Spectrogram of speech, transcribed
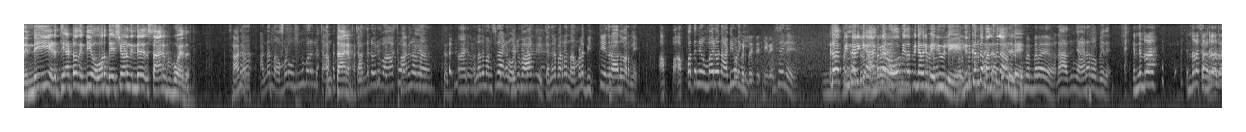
നിന്റെ ഈ എടുത്തിയാട്ടോ നിന്റെ ഈ ഓവർ ദേഷ്യമാണ് നിന്റെ സ്ഥാനം ഇപ്പൊ പോയത്. അണ്ണാ, നമ്മൾ ഒന്നും പറയില്ല. ചന്ദ്രൻ ഒരു വാക്ക് പറഞ്ഞില്ല അത് മനസ്സിലാക്കണം. ഒരു വാക്ക്. ചന്ദ്രൻ പറഞ്ഞ നമ്മളെ ബിറ്റ് ചെയ്യുന്നതാന്ന് പറഞ്ഞു. അപ്പ അപ്പ തന്നെ ഉമ്മാര് വന്ന് അടി തുടങ്ങി മനസ്സിലായില്ലേ? എടാ പിന്നെ ഒരു ഗ്യാങ്ങിനെ റോബ് ചെയ്ത പിന്നെ അവർ വരൂലേ? നിനക്ക് എന്താ മനസ്സിലാവണല്ലേ അത് ഞാനാ റോബ് ചെയ്തേ. എന്തിണ്ടാ? എന്താ ചന്ദ്ര എന്താ.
